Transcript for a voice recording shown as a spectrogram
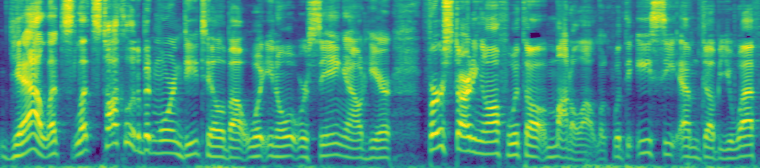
yeah, let's let's talk a little bit more in detail about what you know what we're seeing out here. First, starting off with a model outlook with the ECMWF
